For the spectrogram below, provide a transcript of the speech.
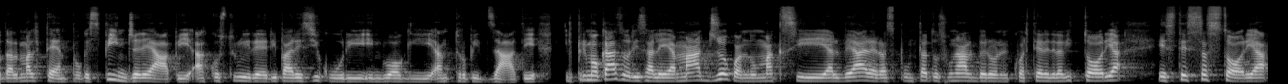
dal maltempo che spinge le api a costruire ripari sicuri in luoghi antropizzati. Il primo caso risale a maggio quando un maxi alveare era spuntato su un albero nel quartiere della Vittoria e stessa storia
